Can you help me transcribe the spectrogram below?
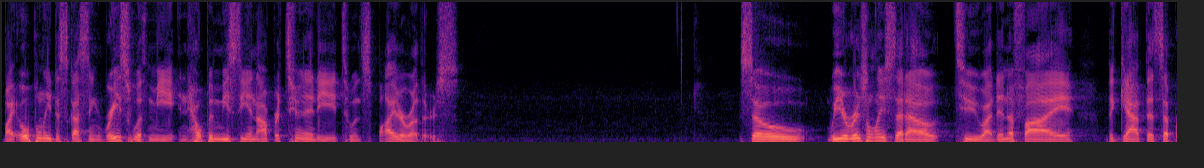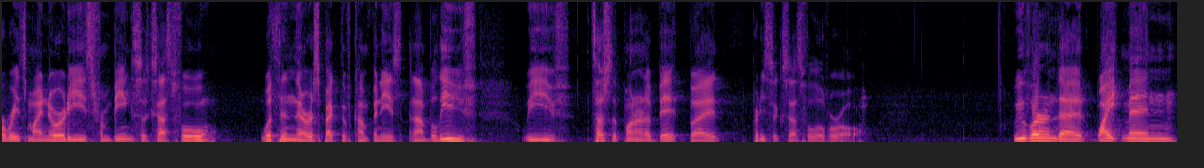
by openly discussing race with me and helping me see an opportunity to inspire others. So we originally set out to identify the gap that separates minorities from being successful within their respective companies, and I believe we've touched upon it a bit, but pretty successful overall. We learned that white men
